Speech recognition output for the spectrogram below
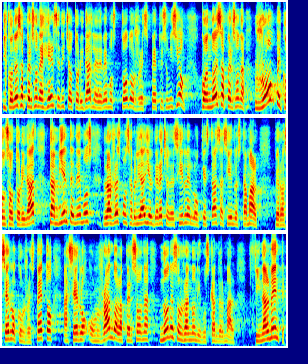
Y cuando esa persona ejerce dicha autoridad, le debemos todo respeto y sumisión. Cuando esa persona rompe con su autoridad, también tenemos la responsabilidad y el derecho de decirle lo que estás haciendo está mal, pero hacerlo con respeto, hacerlo honrando a la persona, no deshonrando ni buscando el mal. Finalmente,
